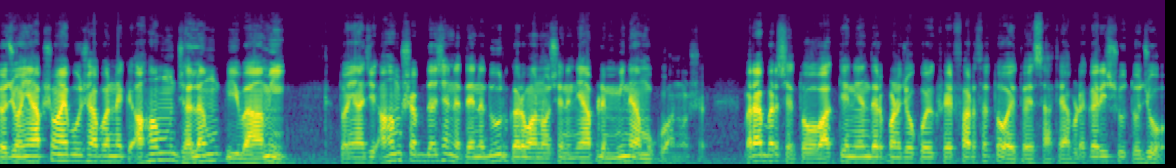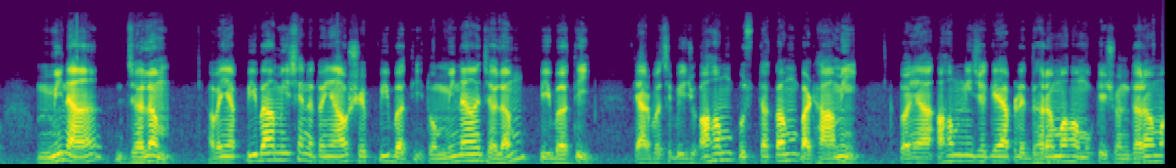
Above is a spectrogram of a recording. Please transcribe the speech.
તો જો અહીંયા શું આપ્યું છે આપણને કે અહમ જલમ પીવામી તો અહીંયા જે અહમ શબ્દ છે ને તેને દૂર કરવાનો છે ને ત્યાં આપણે મીના મૂકવાનો છે. બરાબર છે? તો વાક્યની અંદર પણ જો કોઈ ફેરફાર થતો હોય તો એ સાથે આપણે કરીશું. તો જુઓ. મીના જલમ હવે અહીંયા પીબામી છે ને તો અહીંયા આવશે પીબતી. તો મીના જલમ પીબતી. ત્યાર પછી બીજું અહમ પુસ્તકમ પઠામી. તો અહીંયા અહમની જગ્યાએ આપણે ધર્મહ મૂકીશું. અને ધર્મહ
